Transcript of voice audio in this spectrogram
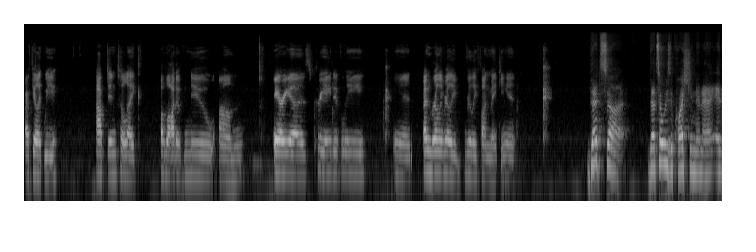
I feel like we hopped into like a lot of new um areas creatively and been really, really, really fun making it. That's uh that's always a question, and, uh, and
